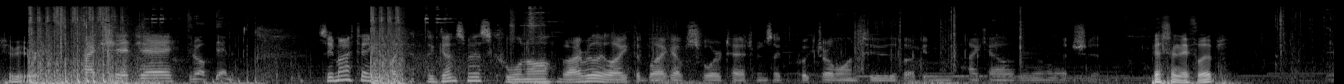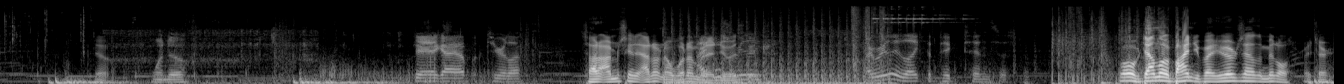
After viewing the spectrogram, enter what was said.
Should be right. Nice shit, Jay. Drop them. See, my thing like, the gunsmith's cool and all, but I really like the Black Ops 4 attachments, like the quick draw one, two, the fucking high caliber, and all that shit. Guessing they flipped. Yeah. Window. Okay, guy up to your left. So I'm just gonna. I don't know what I'm gonna do really, with it. I really like the Pick 10 system. Whoa! Down low behind you, but whoever's down in the middle, right there.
